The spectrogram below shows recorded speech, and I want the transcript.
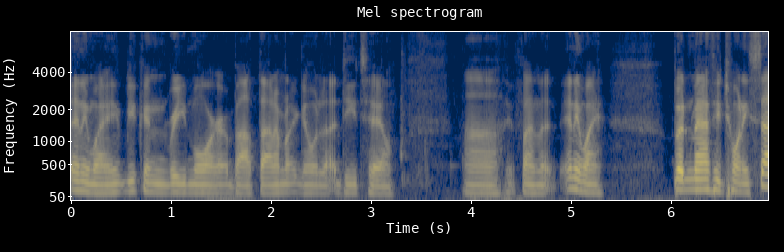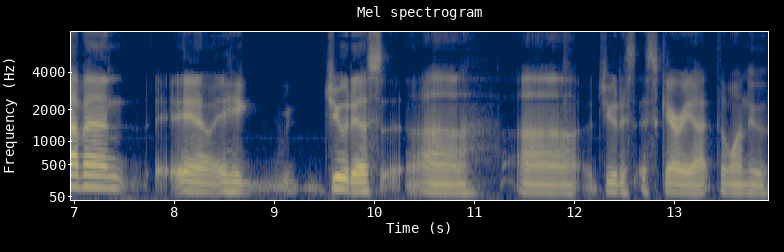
anyway, you can read more about that. I'm not going to go into detail. Uh, you find that anyway, but Matthew 27, you know, he Judas, uh, uh, Judas Iscariot, the one who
